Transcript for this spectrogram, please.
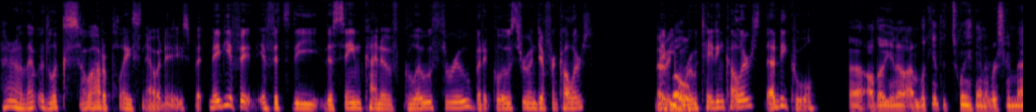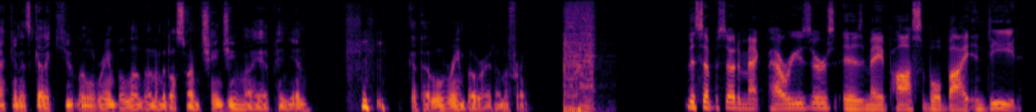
I don't know. That would look so out of place nowadays. But maybe if it if it's the the same kind of glow through, but it glows through in different colors, that'd maybe cool. rotating colors, that'd be cool. Uh, although you know, I'm looking at the 20th anniversary Mac, and it's got a cute little rainbow logo in the middle, so I'm changing my opinion. got that little rainbow right on the front. This episode of Mac Power Users is made possible by Indeed.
